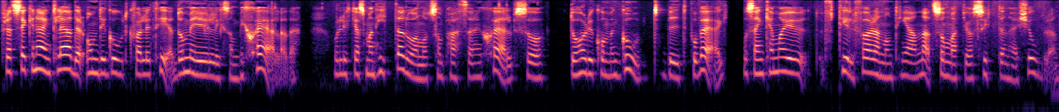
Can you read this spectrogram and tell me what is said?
för att second hand-kläder, om det är god kvalitet, de är ju liksom besjälade. Och lyckas man hitta då något som passar en själv så då har du kommit en god bit på väg. Och sen kan man ju tillföra någonting annat, som att jag har sytt den här kjolen.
